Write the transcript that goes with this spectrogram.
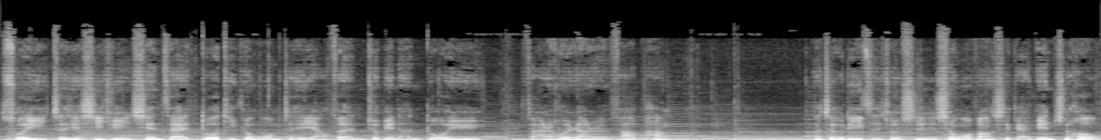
所以这些细菌现在多提供我们这些养分，就变得很多余，反而会让人发胖。那这个例子就是生活方式改变之后，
